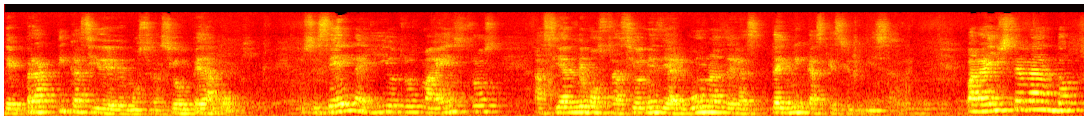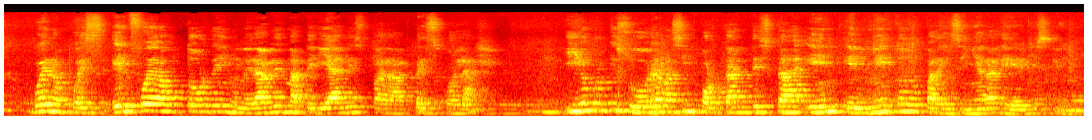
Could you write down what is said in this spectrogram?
de prácticas y de demostración pedagógica. Entonces él allí otros maestros hacían demostraciones de algunas de las técnicas que se utilizaban. Para ir cerrando, bueno, pues él fue autor de innumerables materiales para preescolar y yo creo que su obra más importante está en el método para enseñar a leer y escribir.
